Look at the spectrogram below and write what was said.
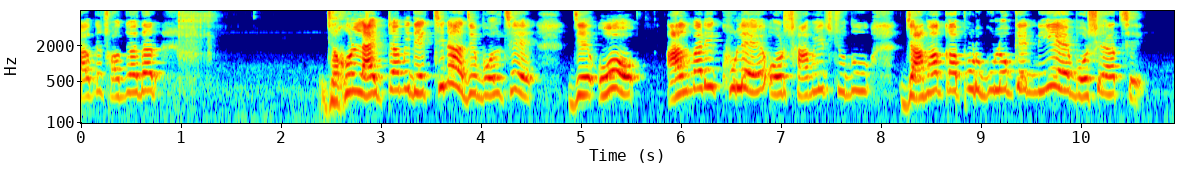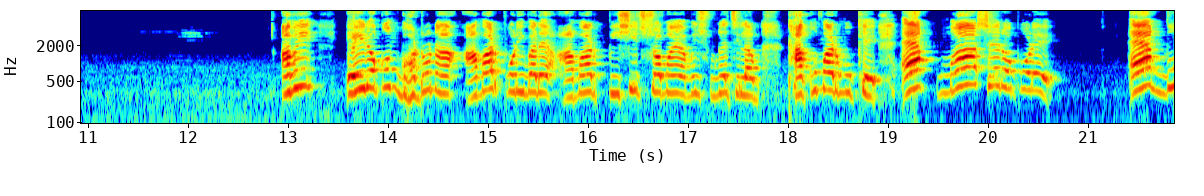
কালকে সঞ্জয়দার যখন লাইভটা আমি দেখছি না, যে বলছে যে ও আলমারি খুলে ওর স্বামীর শুধু জামা কাপড়গুলোকে নিয়ে বসে আছে। আমি এই রকম ঘটনা আমার পরিবারে, আমার পিসির সময় আমি শুনেছিলাম ঠাকুমার মুখে। এক মাসের ওপরে, এক দু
